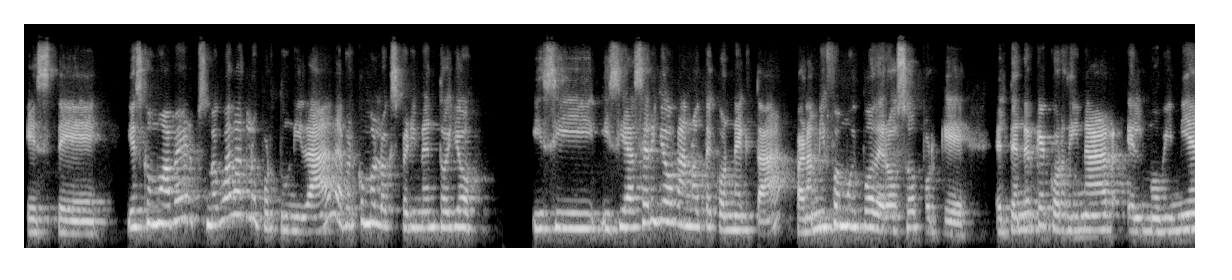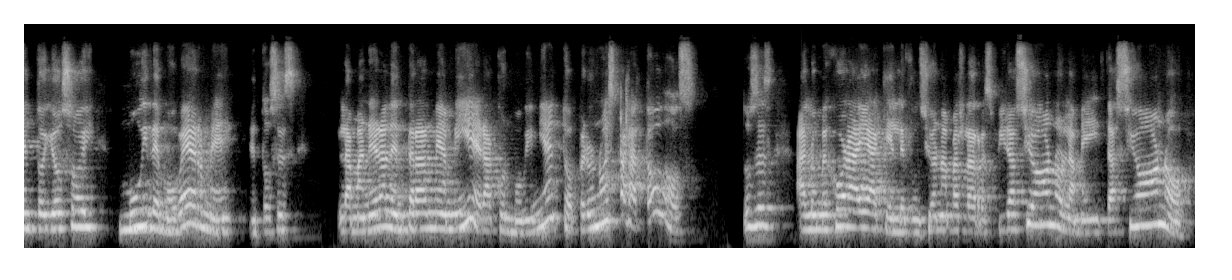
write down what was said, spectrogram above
Este, y es como, a ver, pues me voy a dar la oportunidad, a ver cómo lo experimento yo. Y si, y si hacer yoga no te conecta, para mí fue muy poderoso porque el tener que coordinar el movimiento, yo soy muy de moverme, entonces la manera de entrarme a mí era con movimiento, pero no es para todos. Entonces, a lo mejor hay a quien le funciona más la respiración o la meditación o,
